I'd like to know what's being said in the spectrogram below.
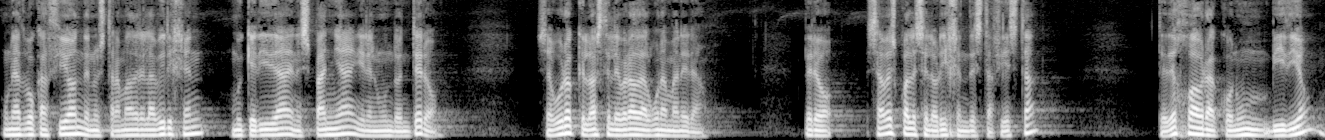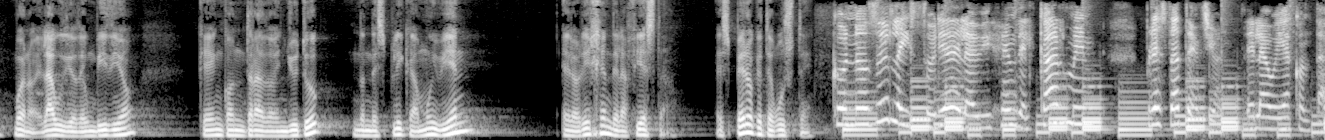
una advocación de nuestra Madre la Virgen, muy querida en España y en el mundo entero. Seguro que lo has celebrado de alguna manera. Pero, ¿sabes cuál es el origen de esta fiesta? Te dejo ahora con un vídeo, bueno, el audio de un vídeo que he encontrado en YouTube, donde explica muy bien el origen de la fiesta. Espero que te guste. ¿Conoces la historia de la Virgen del Carmen? Presta atención, te la voy a contar.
